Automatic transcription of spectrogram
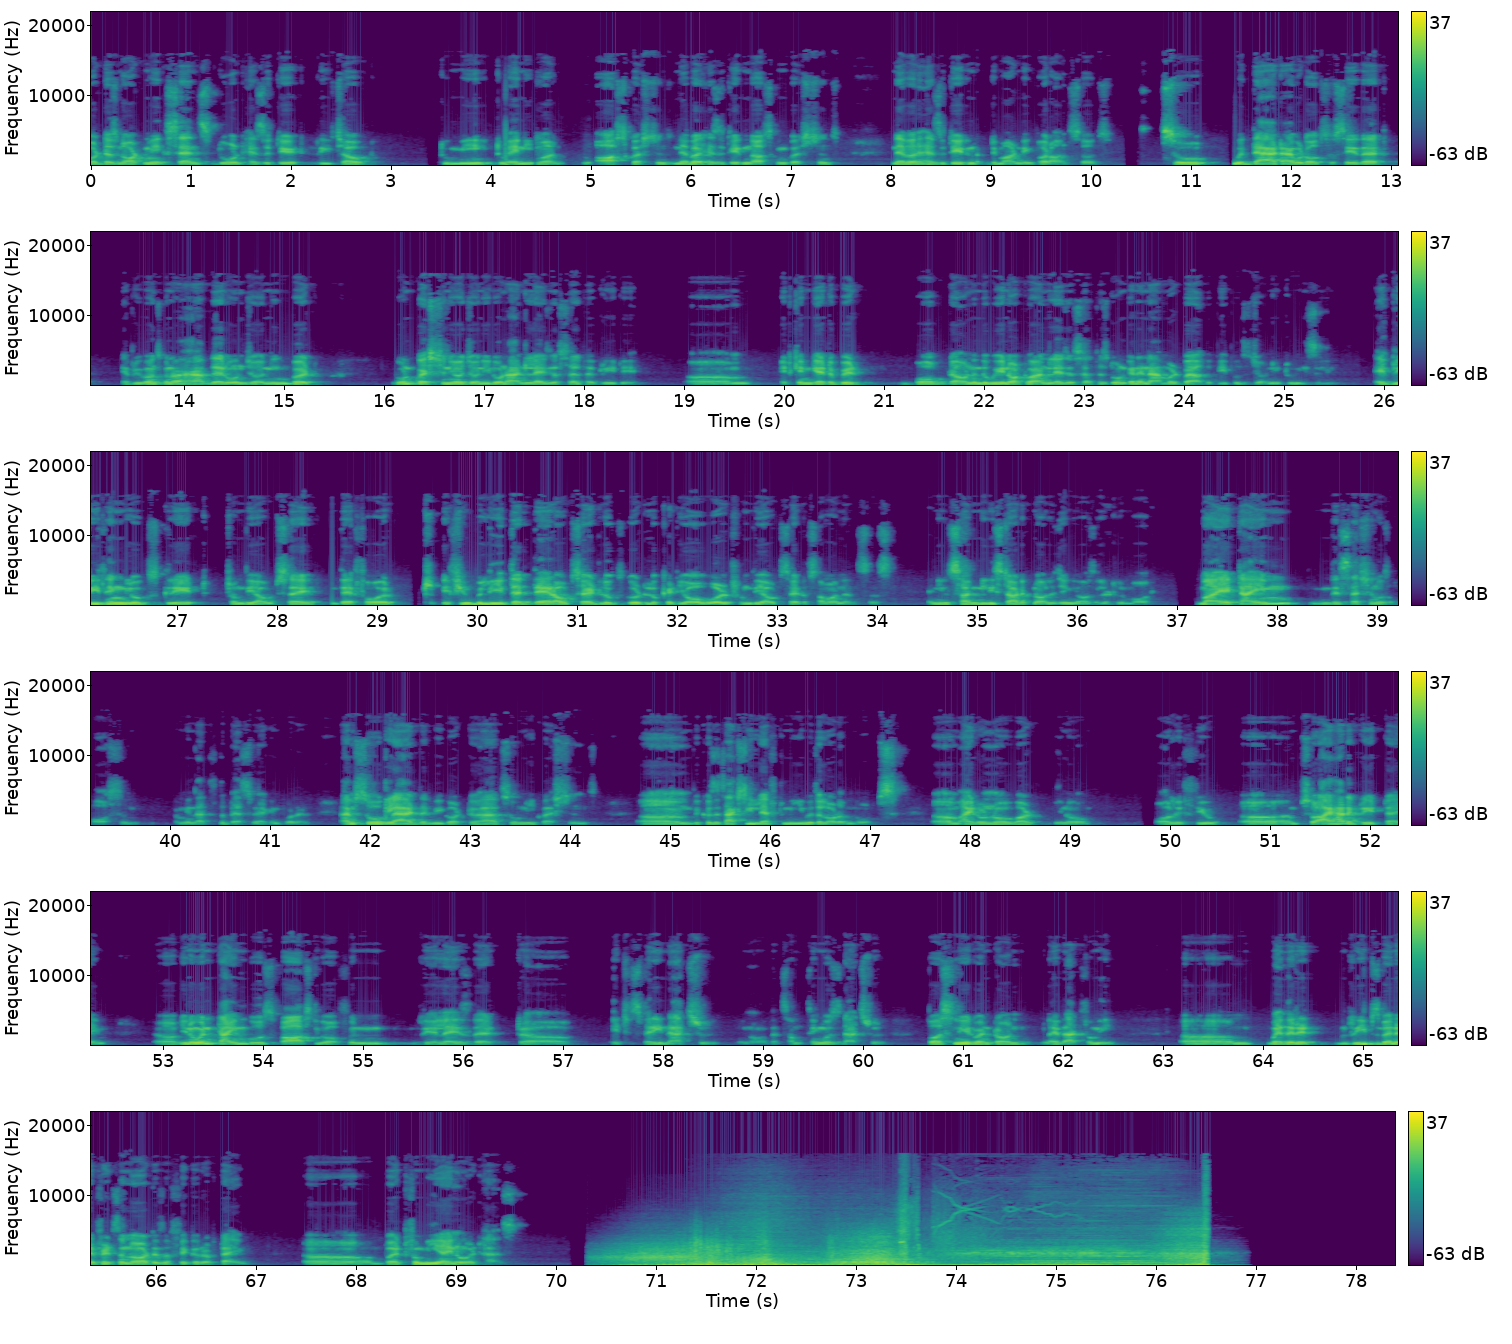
What does not make sense, don't hesitate, reach out. to me, to anyone, to ask questions. Never hesitate in asking questions. Never hesitate in demanding for answers. So, with that, I would also say that everyone's going to have their own journey, but don't question your journey. Don't analyze yourself every day. Um, it can get a bit bogged down. And the way not to analyze yourself is don't get enamored by other people's journey too easily. Everything looks great from the outside. Therefore, if you believe that their outside looks good, look at your world from the outside of someone else's. And you suddenly start acknowledging yours a little more. My time in this session was awesome. I mean, that's the best way I can put it. I'm so glad that we got to have so many questions um, because it's actually left me with a lot of notes. Um, I don't know about you know all of you. Um, so I had a great time. Uh, you know, when time goes fast, you often realize that uh, it is very natural. You know that something was natural. Personally, it went on like that for me. Um, whether it reaps benefits or not is a figure of time. Uh, but for me, I know it has.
